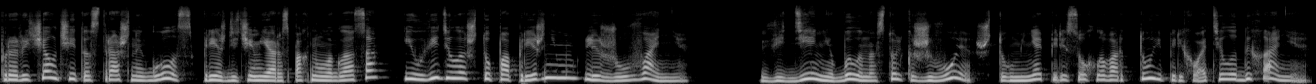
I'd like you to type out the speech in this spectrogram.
Прорычал чей-то страшный голос, прежде чем я распахнула глаза и увидела, что по-прежнему лежу в ванне. Видение было настолько живое, что у меня пересохло во рту и перехватило дыхание.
